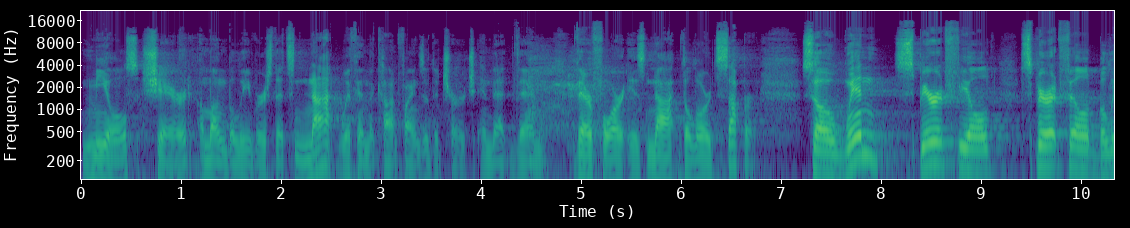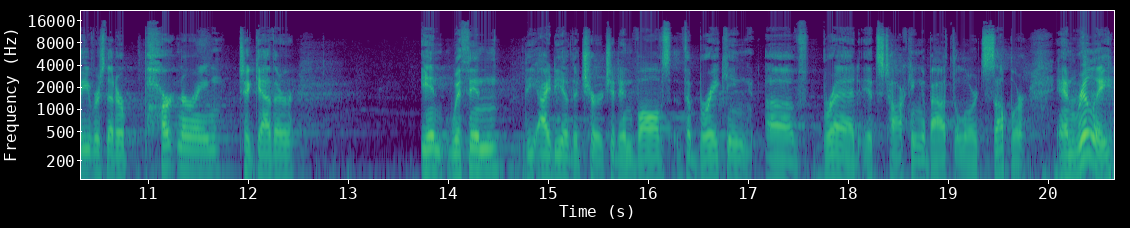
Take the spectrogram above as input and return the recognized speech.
meals shared among believers that's not within the confines of the church and that then, therefore, is not the Lord's Supper. So when spirit filled, spirit filled believers that are partnering together in, within the idea of the church, it involves the breaking of bread. It's talking about the Lord's Supper. And really,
